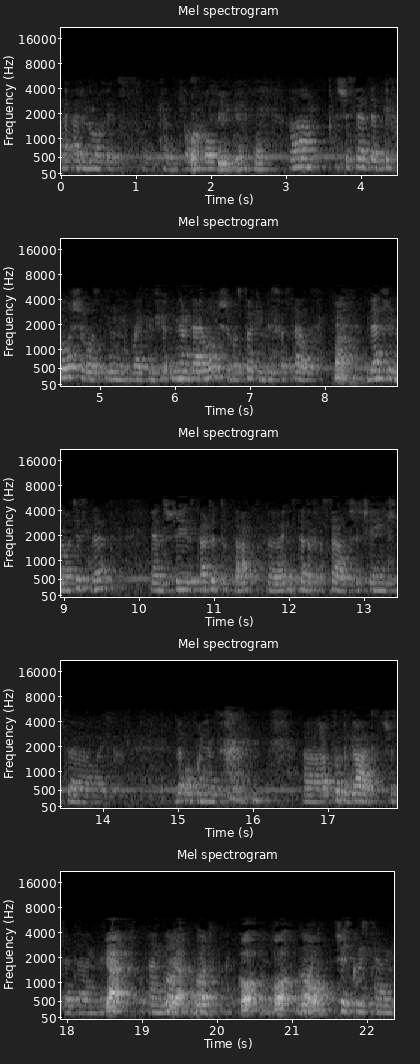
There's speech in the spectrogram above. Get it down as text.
I, I don't know if it's like, can be possible. What? Say again? What? Um, she said that before she was in like in her inner dialogue, she was talking with herself. Ah. Then he noticed that, and she started to tap uh, instead of herself. She changed uh, like the opponent uh, for the God. She said, "I'm God. I'm God, Yeah. God, God. God. God." Oh. She's Christian,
